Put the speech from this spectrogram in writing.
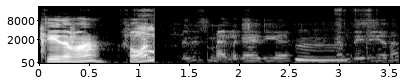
ਕੀ ਦਵਾਂ ਫੋਨ ਇਹਦੀ ਸਮੈਲ ਕਹੇ ਜੀ ਹੈ ਗੰਦੀ ਜੀ ਹੈ ਨਾ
